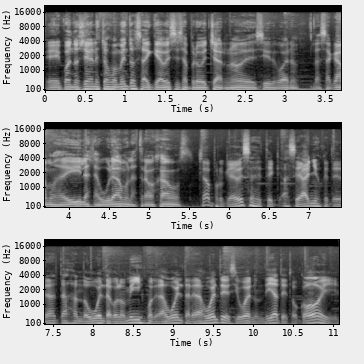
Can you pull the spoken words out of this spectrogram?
eh, cuando llegan estos momentos hay que a veces aprovechar, ¿no? De decir, bueno, las sacamos de ahí, las laburamos, las trabajamos. Claro, porque a veces este, hace años que te estás dando vuelta con lo mismo, le das vuelta, le das vuelta y decís, bueno, un día te tocó y...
